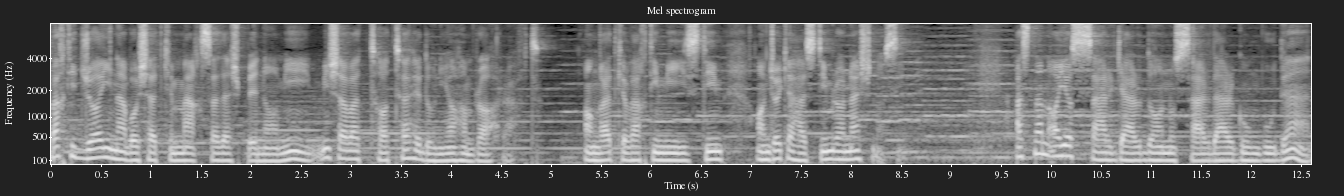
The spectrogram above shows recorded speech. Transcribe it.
وقتی جایی نباشد که مقصدش بنامی می شود تا ته دنیا هم راه رفت. آنقدر که وقتی می ایستیم آنجا که هستیم را نشناسیم. اصلا آیا سرگردان و سردرگم بودن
